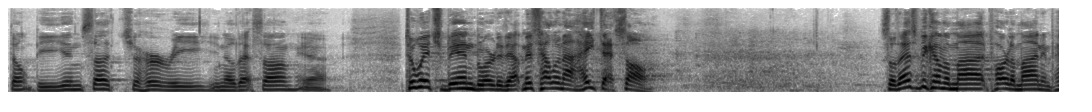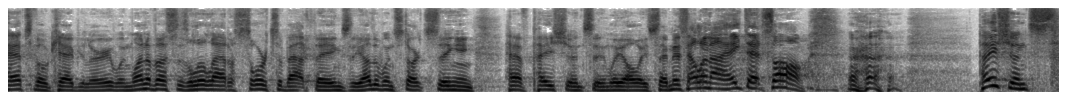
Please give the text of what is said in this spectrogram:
don't be in such a hurry. You know that song? Yeah. To which Ben blurted out, Miss Helen, I hate that song. So that's become a my, part of mine and Pat's vocabulary. When one of us is a little out of sorts about things, the other one starts singing, Have patience, and we always say, Miss Helen, I hate that song. patience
